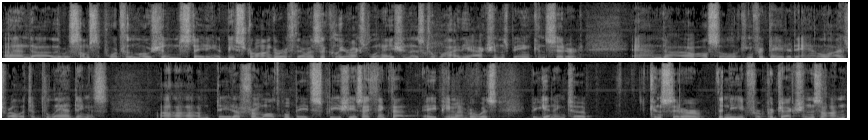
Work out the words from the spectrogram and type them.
And uh, there was some support for the motion stating it'd be stronger if there was a clear explanation as to why the action's being considered, and uh, also looking for data to analyze relative to landings, um, data from multiple bait species. I think that AP member was beginning to consider the need for projections on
